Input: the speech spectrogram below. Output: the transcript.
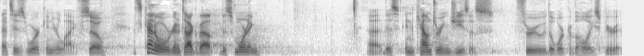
That's his work in your life. So that's kind of what we're going to talk about this morning uh, this encountering Jesus through the work of the Holy Spirit,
